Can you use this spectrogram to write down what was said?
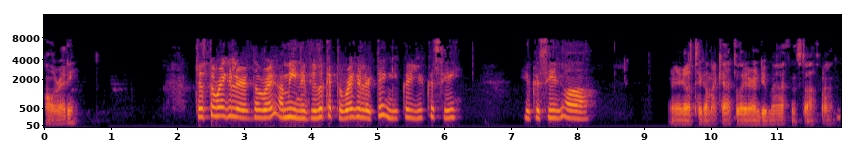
already? Just the regular, the re- I mean, if you look at the regular thing, you could you could see, you could see. Uh, I gotta take out my calculator and do math and stuff, man.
